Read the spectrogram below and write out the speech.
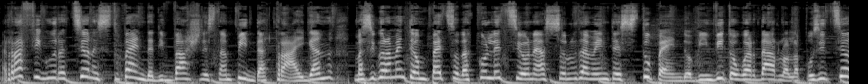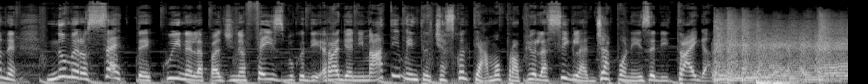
raffigurazione stupenda di Vash the Stampede da Trigan, ma sicuramente è un pezzo da collezione assolutamente stupendo. Vi invito a guardarlo alla posizione numero 7 qui nella pagina Facebook di Radio Animati mentre ci ascoltiamo proprio la sigla giapponese di Trigun.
